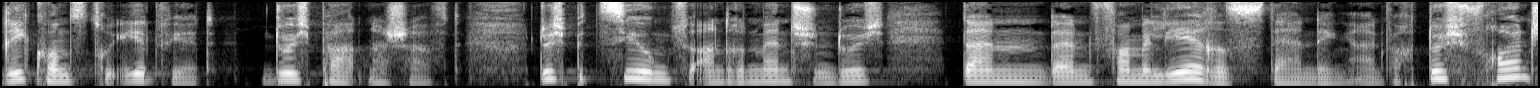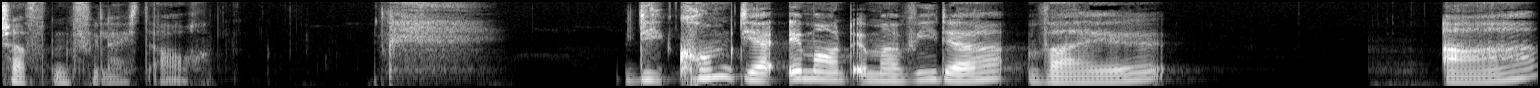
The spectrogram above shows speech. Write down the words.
rekonstruiert wird, durch Partnerschaft, durch Beziehung zu anderen Menschen, durch dein, dein familiäres Standing einfach, durch Freundschaften vielleicht auch. Die kommt ja immer und immer wieder, weil A,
